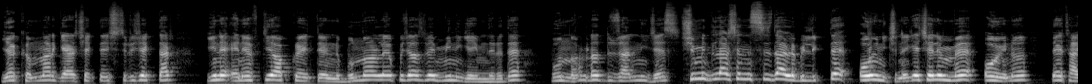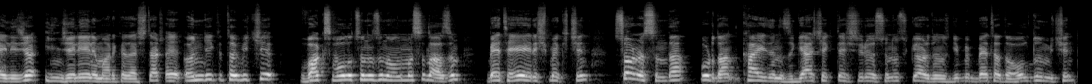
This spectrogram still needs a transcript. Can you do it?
yakımlar gerçekleştirecekler. Yine NFT upgrade'lerini bunlarla yapacağız ve mini game'leri de bunlarla düzenleyeceğiz. Şimdi dilerseniz sizlerle birlikte oyun içine geçelim ve oyunu detaylıca inceleyelim arkadaşlar. Ee, öncelikle tabii ki Vax Wallet'ınızın olması lazım beta'ya erişmek için. Sonrasında buradan kaydınızı gerçekleştiriyorsunuz. Gördüğünüz gibi beta'da olduğum için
